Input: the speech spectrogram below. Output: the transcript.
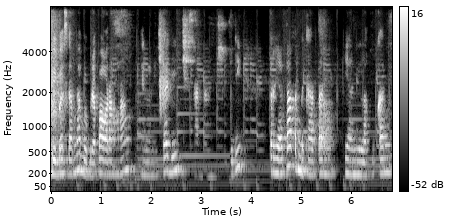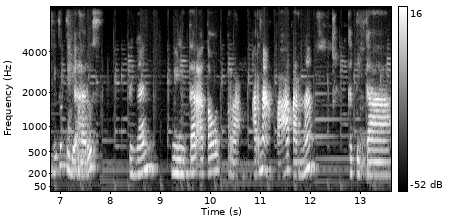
dibebaskanlah beberapa orang-orang Indonesia di sana. Jadi ternyata pendekatan yang dilakukan itu tidak harus dengan militer atau perang. Karena apa? Karena ketika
